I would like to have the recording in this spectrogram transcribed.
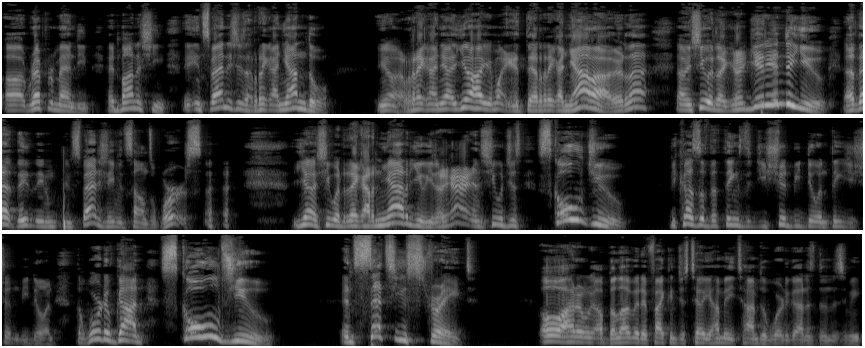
uh, reprimanding, admonishing. In Spanish is regañando. You know, regañar. You know how your mom, te regañaba, ¿verdad? I mean, she would like, get into you. Uh, that, in, in Spanish, it even sounds worse. you know, she would regañar you, you know, and she would just scold you because of the things that you should be doing, things you shouldn't be doing. The Word of God scolds you and sets you straight. Oh, I don't, uh, beloved, if I can just tell you how many times the Word of God has done this to me,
